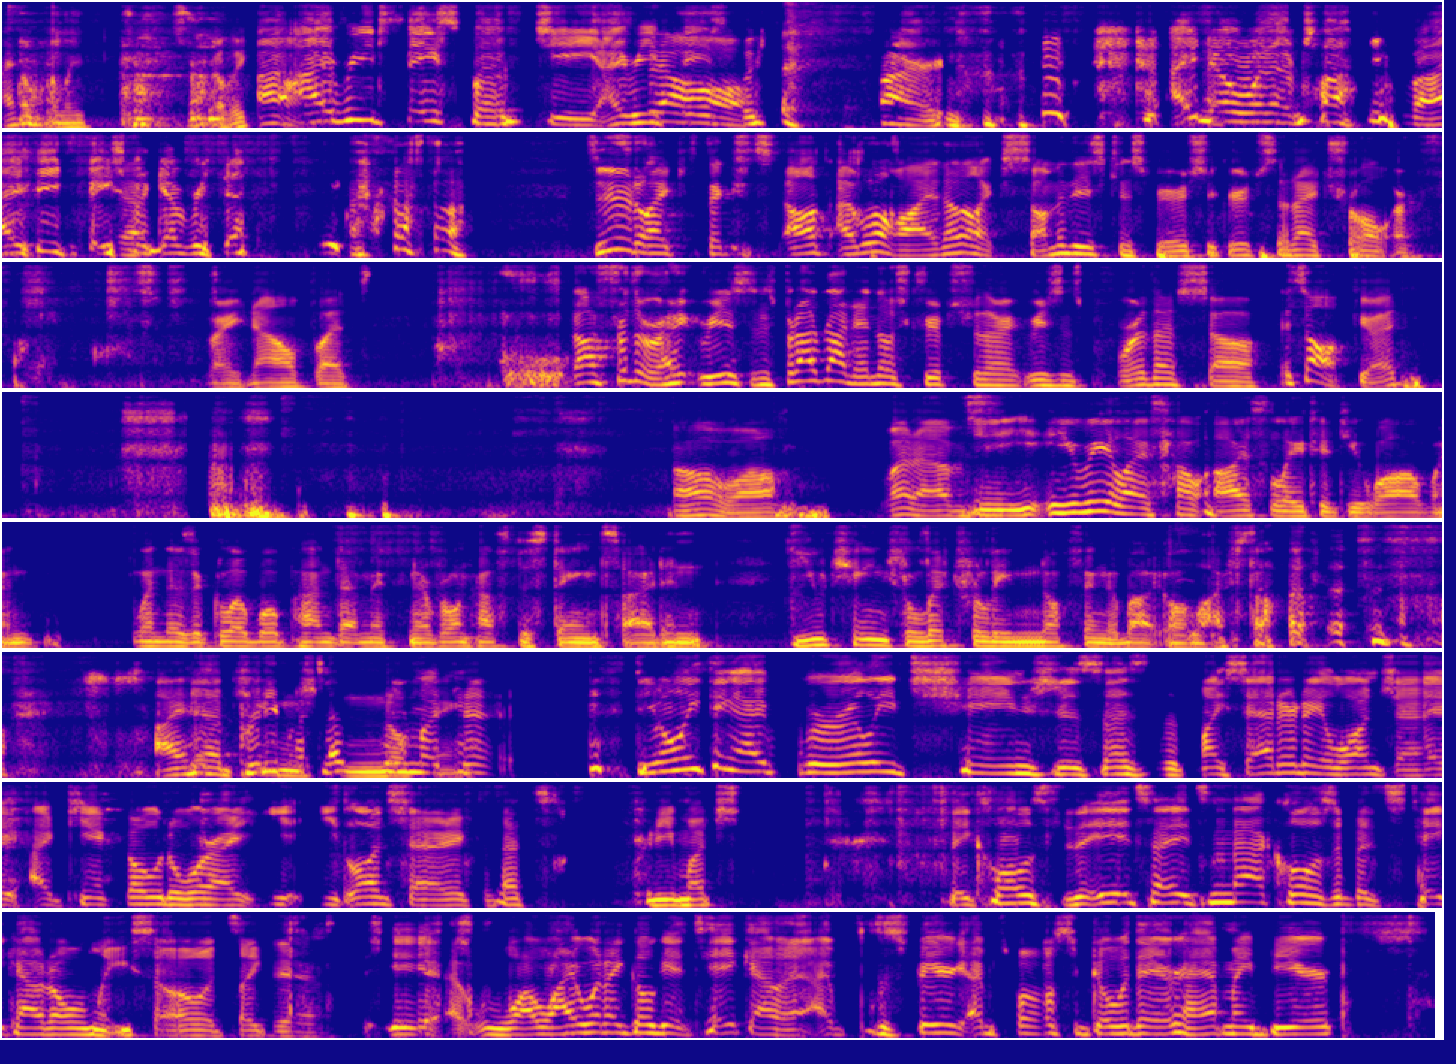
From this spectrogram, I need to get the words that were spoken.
I don't really think it's really. I, I read Facebook, G. I read No. Facebook. Smart. I know what I'm talking about. I read Facebook every day. Dude, like, the, I'll, I will lie though. Like, some of these conspiracy groups that I troll are fucking awesome right now, but not for the right reasons. But I'm not in those groups for the right reasons before this, so it's all good. Oh well, whatever. You, you realize how isolated you are when when there's a global pandemic and everyone has to stay inside, and you changed literally nothing about your lifestyle. I Yeah, have pretty much. changed That's pretty nothing. much. The only thing I've really changed is as my Saturday lunch. I, I can't go to where I eat, eat lunch Saturday because that's pretty much they closed. It's it's not closing, but it's takeout only. So it's like, Yeah. yeah, why, why would I go get takeout? I was very, I'm supposed to go there, have my beer,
